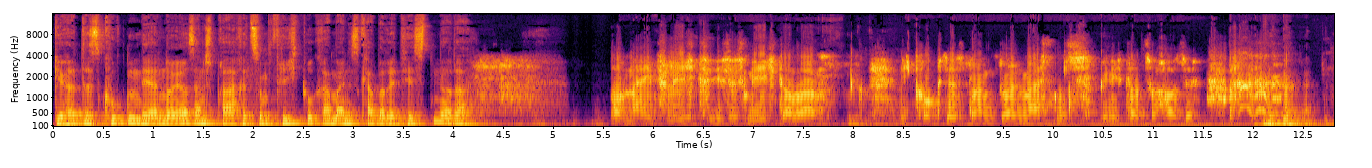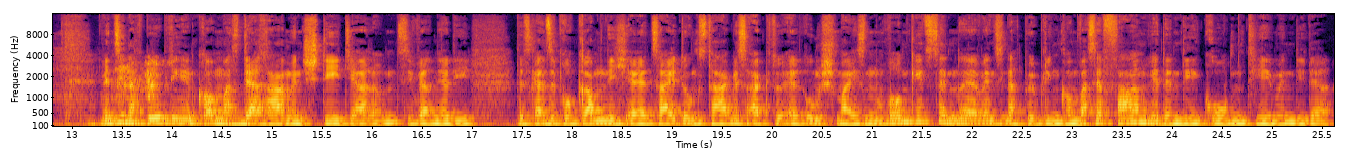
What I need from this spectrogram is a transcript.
Gehört das Gucken der Neujahrsansprache zum Pflichtprogramm eines Kabarettisten oder? Oh, meine Pflicht ist es nicht, aber ich gucke das dann, weil meistens bin ich da zu Hause. Wenn Sie nach Böblingen kommen, also der Rahmen steht ja und Sie werden ja die, das ganze Programm nicht äh, zeitungstagesaktuell umschmeißen. Worum geht's denn, äh, wenn Sie nach Böblingen kommen? Was erfahren wir denn die groben Themen, die der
